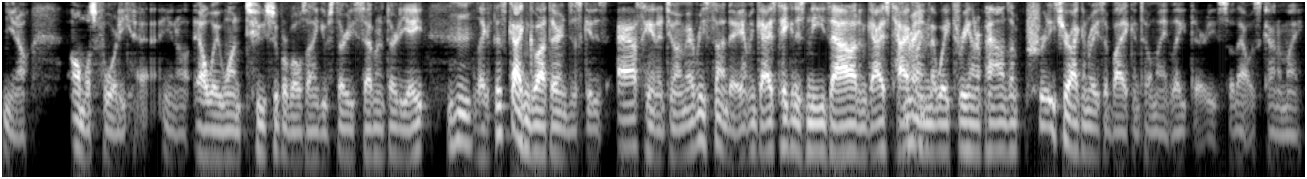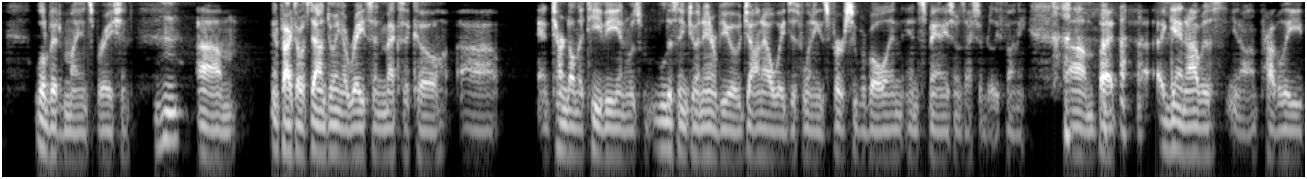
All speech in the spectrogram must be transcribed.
you know, almost 40. Uh, you know, Elway won two Super Bowls. I think he was 37 and 38. Mm-hmm. Like, if this guy can go out there and just get his ass handed to him every Sunday, I mean, guys taking his knees out and guys tackling right. that weigh 300 pounds, I'm pretty sure I can race a bike until my late 30s. So that was kind of my, a little bit of my inspiration. Mm-hmm. Um, in fact, I was down doing a race in Mexico uh, and turned on the TV and was listening to an interview of John Elway just winning his first Super Bowl in, in Spanish. It was actually really funny. Um, but uh, again, I was, you know, I'm probably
